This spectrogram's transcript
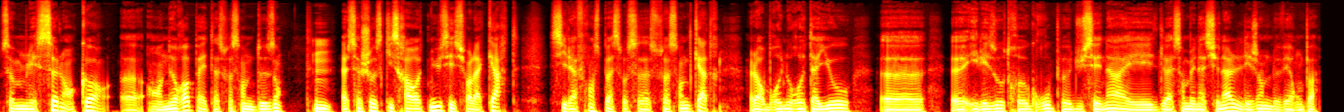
Nous sommes les seuls encore euh, en Europe à être à 62 ans. Mm. La seule chose qui sera retenue, c'est sur la carte si la France passe à 64. Alors Bruno Retailleau euh, euh, et les autres groupes du Sénat et de l'Assemblée nationale, les gens ne le verront pas.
